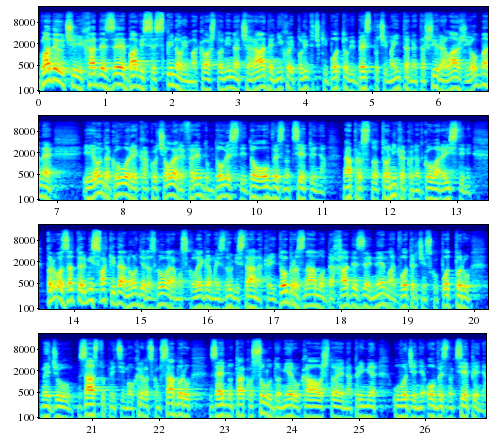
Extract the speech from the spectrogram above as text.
Vladajući HDZ bavi se spinovima kao što oni inače rade, njihovi politički botovi bespočima interneta šire laži i obmane i onda govore kako će ovaj referendum dovesti do obveznog cijepljenja. Naprosto to nikako ne odgovara istini. Prvo zato jer mi svaki dan ovdje razgovaramo s kolegama iz drugih stranaka i dobro znamo da HDZ nema dvotrećinsku potporu među zastupnicima u Hrvatskom saboru za jednu tako suludu mjeru kao što je, na primjer, uvođenje obveznog cijepljenja.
